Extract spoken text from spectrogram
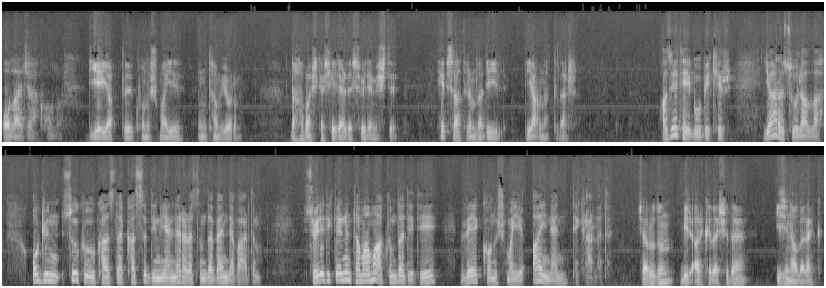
olacak olur. diye yaptığı konuşmayı unutamıyorum. Daha başka şeyler de söylemişti. Hepsi hatırımda değil diye anlattılar. Hazreti Ebu Bekir, Ya Resulallah, o gün Suku Ukaz'da kası dinleyenler arasında ben de vardım. Söylediklerinin tamamı aklımda dedi ve konuşmayı aynen tekrarladı. Carud'un bir arkadaşı da izin alarak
